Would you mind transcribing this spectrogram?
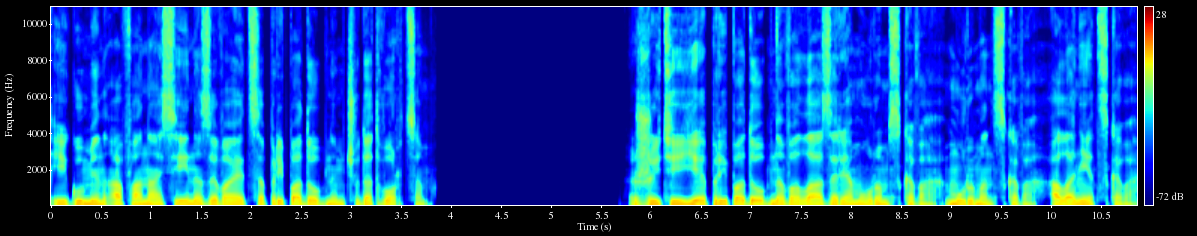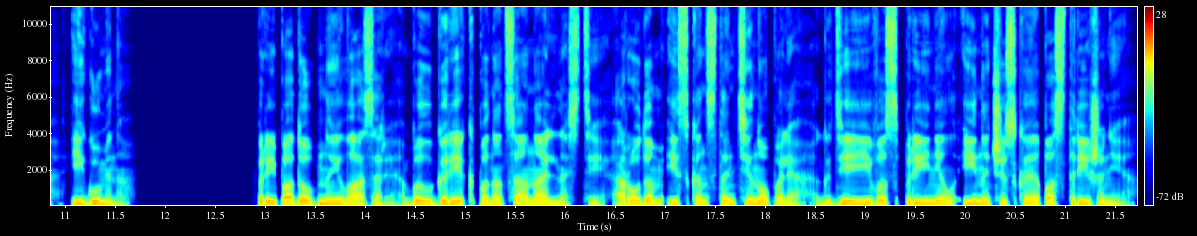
Игумен Афанасий называется преподобным чудотворцем. Житие преподобного Лазаря Муромского, Мурманского, Аланецкого, игумена. Преподобный Лазарь был грек по национальности, родом из Константинополя, где и воспринял иноческое пострижение.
